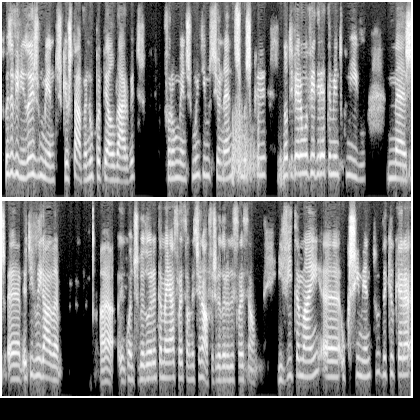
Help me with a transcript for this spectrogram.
Depois eu vivi dois momentos que eu estava no papel de árbitro, foram momentos muito emocionantes, mas que não tiveram a ver diretamente comigo. Mas uh, eu estive ligada uh, enquanto jogadora também à seleção nacional, fui jogadora da seleção e vi também o crescimento daquilo que era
